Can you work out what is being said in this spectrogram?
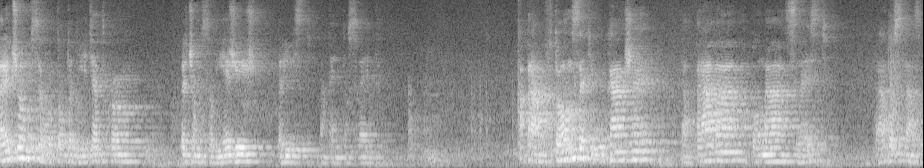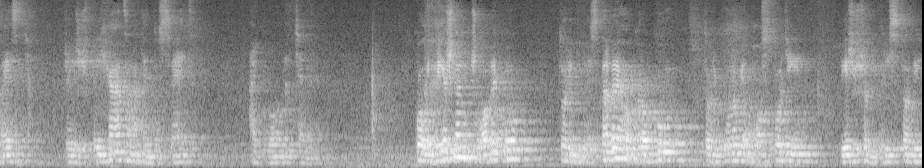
Prečo muselo toto dieťatko, prečo musel Ježiš prísť na tento svet? A práve v tom sa ti ukáže tá pravá plná zväzť, radostná zväzť, že Ježiš prichádza na tento svet aj kvôli tebe. Kvôli hriešnemu človeku, ktorý bude z prvého kroku, ktorý urobil hospodin Ježišovi Kristovi,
